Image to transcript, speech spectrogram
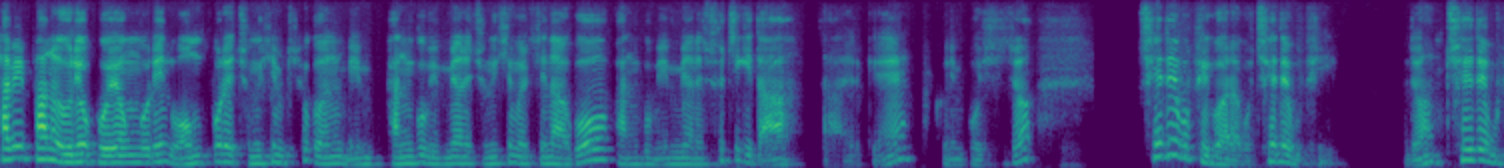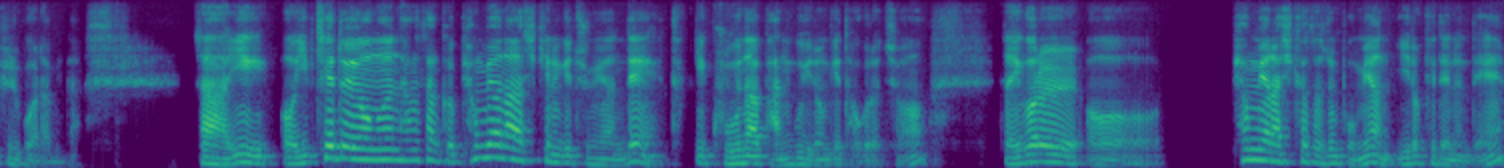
삽입하는 의료 고형물인 원뿔의 중심축은 민- 반구 밑면의 중심을 지나고 반구 밑면의 수직이다. 자, 이렇게 그림 보시죠. 최대 부피 구하라고, 최대 부피. 그죠? 최대 부피를 구하랍니다. 자, 이 어, 입체 도형은 항상 그 평면화 시키는 게 중요한데 특히 구나 반구 이런 게 더 그렇죠. 자, 이거를 어, 평면화 시켜서 좀 보면 이렇게 되는데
